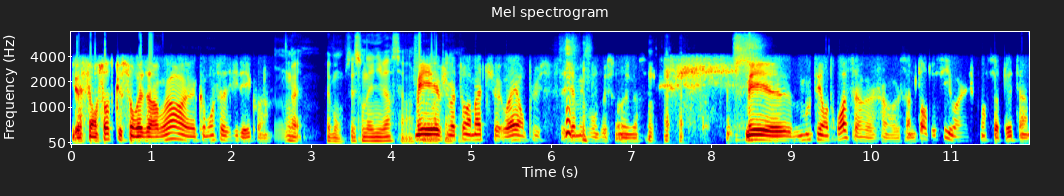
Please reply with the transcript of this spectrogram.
il va faire en sorte que son réservoir euh, commence à se vider quoi. Mais bon, c'est son anniversaire. hein, Mais je m'attends à un match, ouais, en plus, c'est jamais bon de son anniversaire. Mais euh, en 3, ça, ça, me tente aussi, ouais. Je pense que ça peut être un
